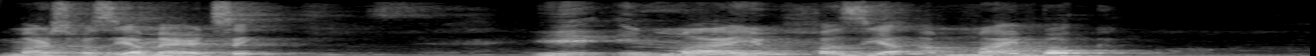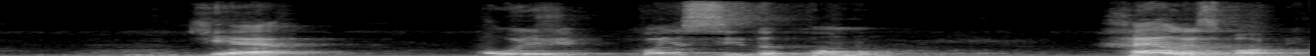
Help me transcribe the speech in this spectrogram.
Março fazia a Märzen e em maio fazia a Maibock, que é hoje conhecida como Hellesbock.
